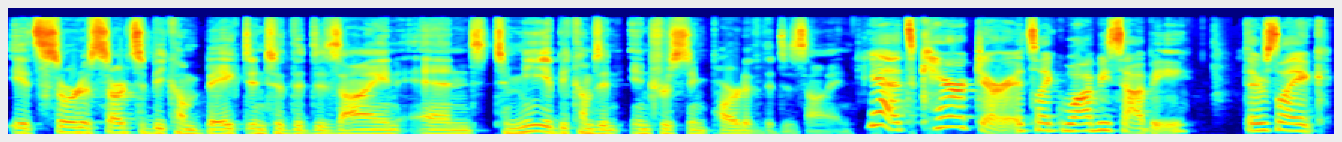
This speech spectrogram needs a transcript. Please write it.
it sort of starts to become baked into the design and to me it becomes an interesting part of the design Yeah, it's character. It's like wabi sabi. There's like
